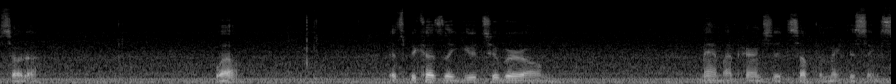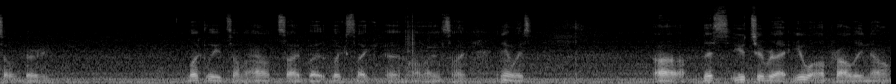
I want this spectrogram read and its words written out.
soda? Well, it's because the YouTuber, um, man, my parents did something to make this thing so dirty. Luckily it's on the outside, but it looks like uh, on the inside. Anyways, uh, this YouTuber that you all probably know,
